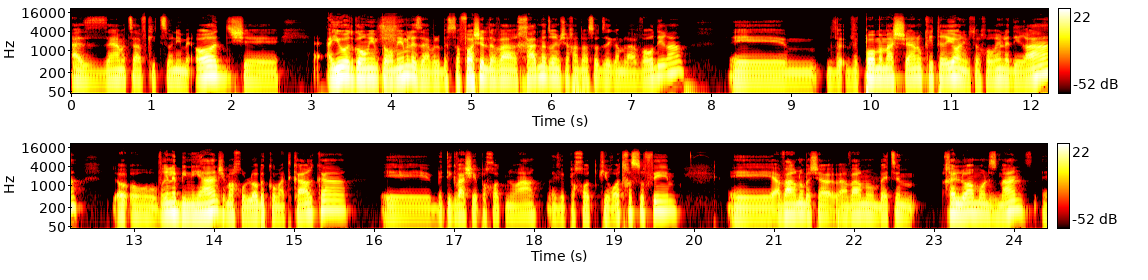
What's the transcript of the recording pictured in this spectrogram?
אז זה היה מצב קיצוני מאוד, שהיו עוד גורמים תורמים לזה, אבל בסופו של דבר, אחד מהדברים שיכולנו לעשות זה גם לעבור דירה. אמ, ו- ופה ממש היה לנו קריטריונים, זאת אומרת, אנחנו עוברים לדירה, או, או עוברים לבניין, שבו אנחנו לא בקומת קרקע, בתקווה שיהיה פחות תנועה ופחות קירות חשופים. אה, עברנו, בש... עברנו בעצם אחרי לא המון זמן, אה,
